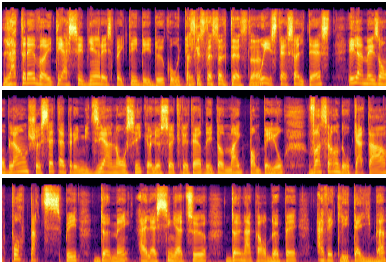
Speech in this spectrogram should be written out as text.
La trêve a été assez bien respectée des deux côtés. Parce que c'était ça le test, là. Hein? Oui, c'était ça le test. Et la Maison-Blanche, cet après-midi, a annoncé que le secrétaire d'État Mike Pompeo va se rendre au Qatar pour participer demain à la signature d'un accord de paix avec les talibans.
